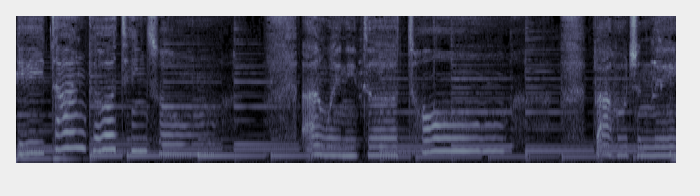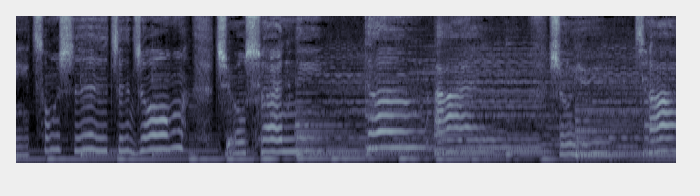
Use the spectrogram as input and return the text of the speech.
意当个听众，安慰你的痛，保护着你从始至终。就算你的爱属于他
